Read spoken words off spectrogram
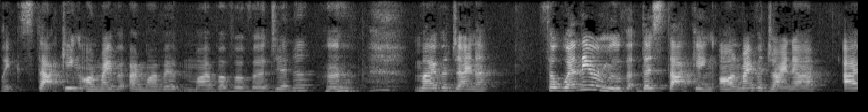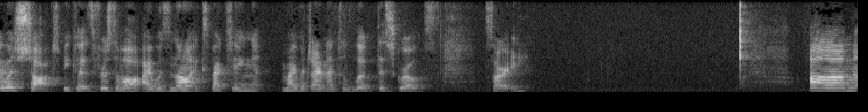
like stacking on my my my, my vagina my vagina. So when they remove the stacking on my vagina, I was shocked because first of all, I was not expecting my vagina to look this gross. Sorry. Um,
